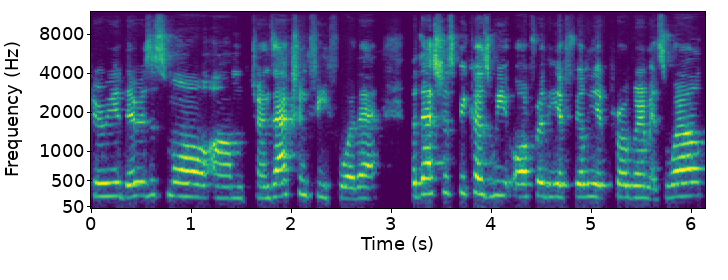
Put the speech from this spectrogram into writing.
period, there is a small um, transaction fee for that, but that's just because we offer the affiliate program as well.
